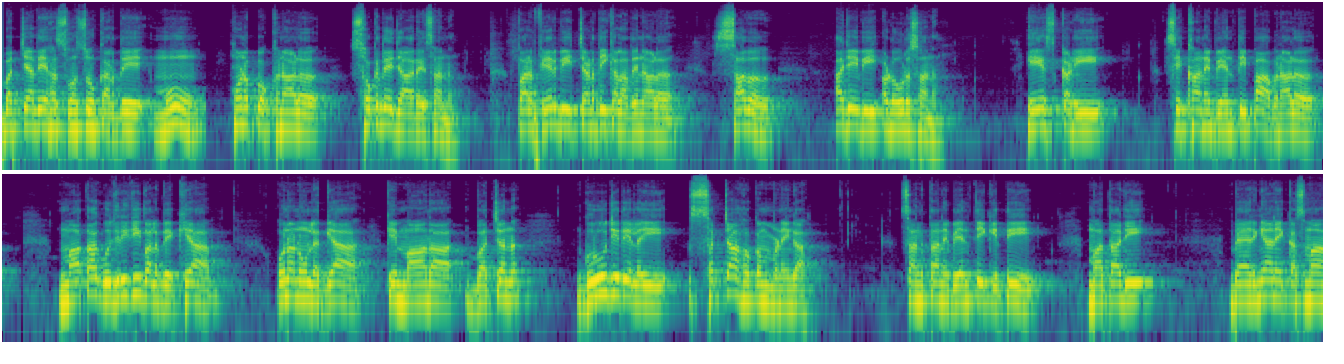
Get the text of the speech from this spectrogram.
ਬੱਚਿਆਂ ਦੇ ਹੱਸੂ ਹੱਸੂ ਕਰਦੇ ਮੂੰਹ ਹੁਣ ਭੁੱਖ ਨਾਲ ਸੁੱਕਦੇ ਜਾ ਰਹੇ ਸਨ। ਪਰ ਫਿਰ ਵੀ ਚੜ੍ਹਦੀ ਕਲਾ ਦੇ ਨਾਲ ਸਭ ਅਜੇ ਵੀ ਅਡੋਰ ਸਨ। ਇਸ ਘੜੀ ਸਿੱਖਾਂ ਨੇ ਬੇਨਤੀ ਭਾਵ ਨਾਲ ਮਾਤਾ ਗੁਜਰੀ ਜੀ ਵੱਲ ਵੇਖਿਆ, ਉਹਨਾਂ ਨੂੰ ਲੱਗਿਆ ਕਿ ਮਾਂ ਦਾ ਬਚਨ ਗੁਰੂ ਜੀ ਦੇ ਲਈ ਸੱਚਾ ਹੁਕਮ ਬਣੇਗਾ। ਸੰਗਤਾਂ ਨੇ ਬੇਨਤੀ ਕੀਤੀ, ਮਾਤਾ ਜੀ, ਬੈਰੀਆਂ ਨੇ ਕਸਮਾਂ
